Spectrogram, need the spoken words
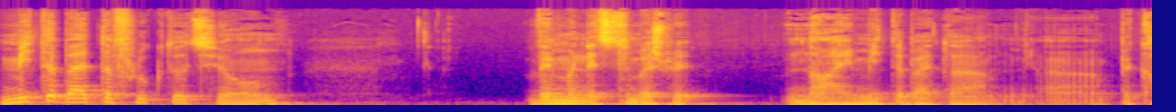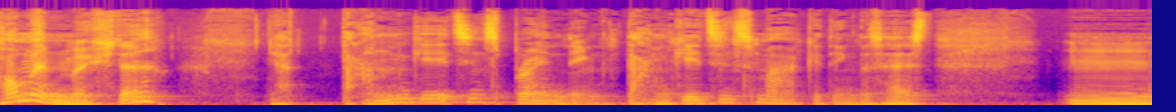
Mitarbeiterfluktuation, wenn man jetzt zum Beispiel neue Mitarbeiter äh, bekommen möchte, ja, dann geht's ins Branding, dann geht's ins Marketing. Das heißt, Mm,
